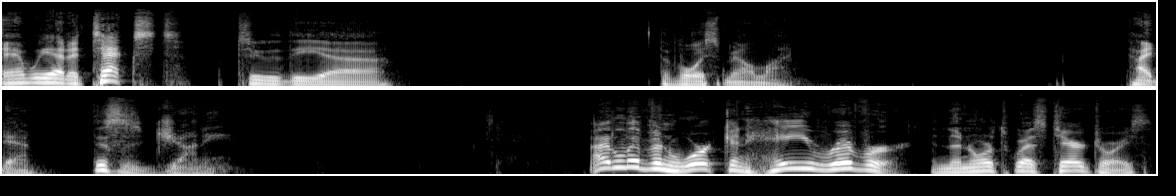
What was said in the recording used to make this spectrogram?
And we had a text to the uh, the voicemail line. Hi Dan, this is Johnny. I live and work in Hay River in the Northwest Territories.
